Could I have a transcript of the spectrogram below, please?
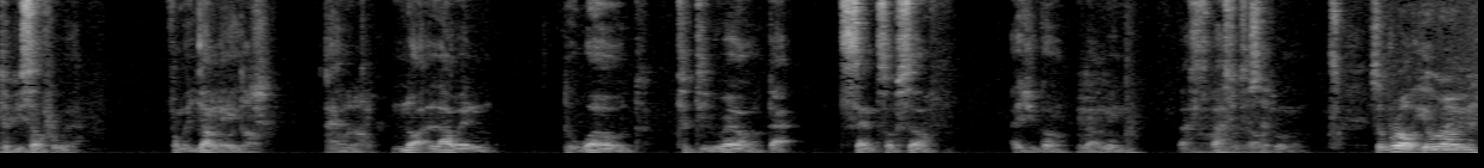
to be self-aware from a young No age and No not allowing the world to derail that sense of self as you go. You know what I mean? That's that's just how I 100%. feel, man. So, bro, you're um,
